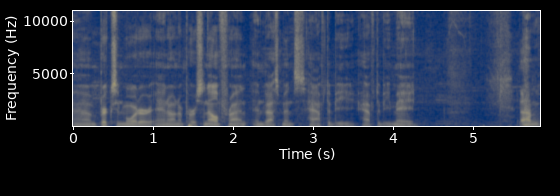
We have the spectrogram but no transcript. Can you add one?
um, bricks and mortar, and on a personnel front, investments have to be have to be made. Um,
